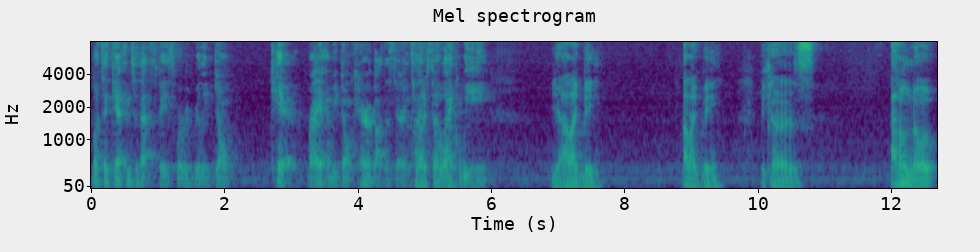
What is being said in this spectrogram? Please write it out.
but to get into that space where we really don't care, right? And we don't care about the stereotype. I like so, like, one. we. Yeah, I like B. I like B because I don't know.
